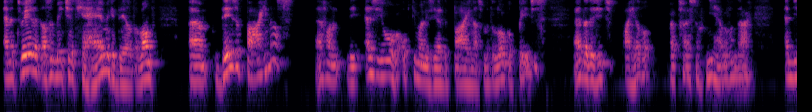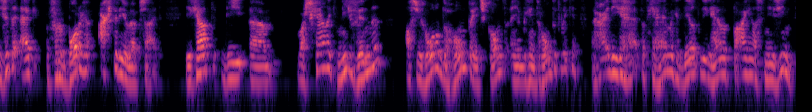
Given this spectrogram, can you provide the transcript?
En het tweede, dat is een beetje het geheime gedeelte. Want um, deze pagina's, hè, van die SEO-geoptimaliseerde pagina's met de local pages, hè, dat is iets wat heel veel websites nog niet hebben vandaag. En die zitten eigenlijk verborgen achter je website. Je gaat die um, waarschijnlijk niet vinden als je gewoon op de homepage komt en je begint rond te klikken, dan ga je die dat geheime gedeelte, die geheime pagina's niet zien.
